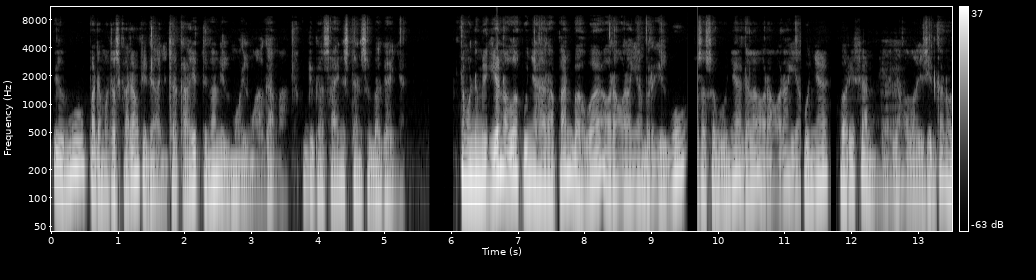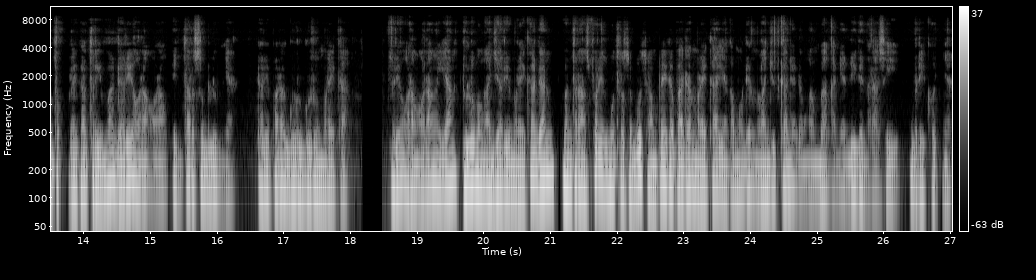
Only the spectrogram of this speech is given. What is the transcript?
ilmu pada masa sekarang tidak hanya terkait dengan ilmu-ilmu agama, tapi juga sains dan sebagainya. Namun demikian Allah punya harapan bahwa orang-orang yang berilmu sesungguhnya adalah orang-orang yang punya warisan ya, yang Allah izinkan untuk mereka terima dari orang-orang pintar sebelumnya, dari para guru-guru mereka, dari orang-orang yang dulu mengajari mereka dan mentransfer ilmu tersebut sampai kepada mereka yang kemudian melanjutkannya dan mengembangkannya di generasi berikutnya.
